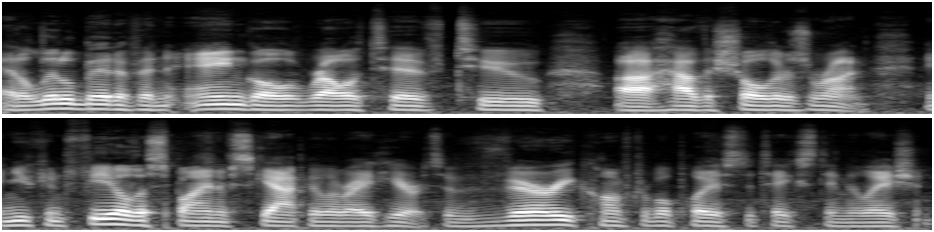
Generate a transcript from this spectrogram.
at a little bit of an angle relative to uh, how the shoulders run. And you can feel the spine of scapula right here. It's a very comfortable place to take stimulation.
